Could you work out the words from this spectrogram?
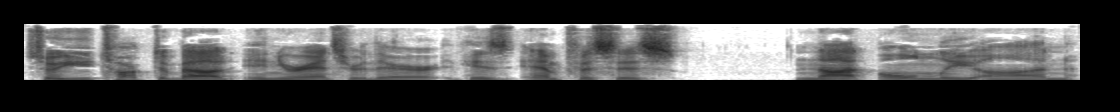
So you talked about in your answer there his emphasis not only on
